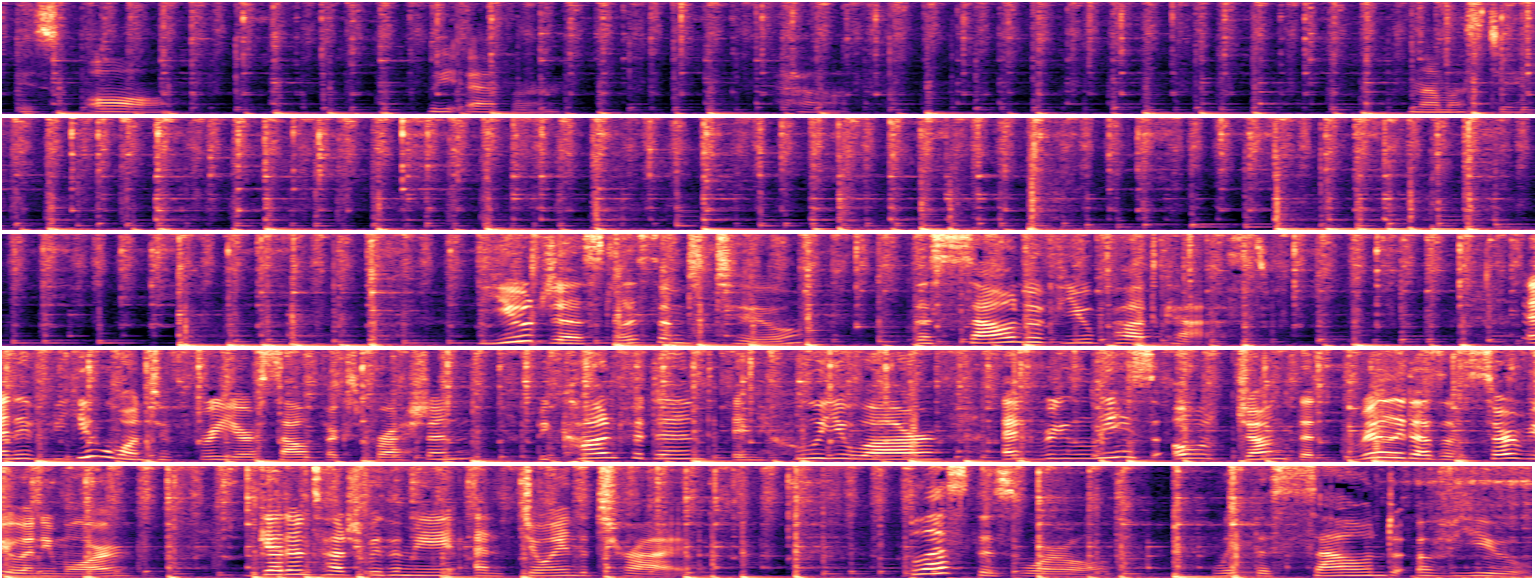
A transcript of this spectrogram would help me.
is all we ever have. Namaste. You just listened to the Sound of You podcast. And if you want to free your self expression, be confident in who you are, and release old junk that really doesn't serve you anymore, get in touch with me and join the tribe. Bless this world with the sound of you.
